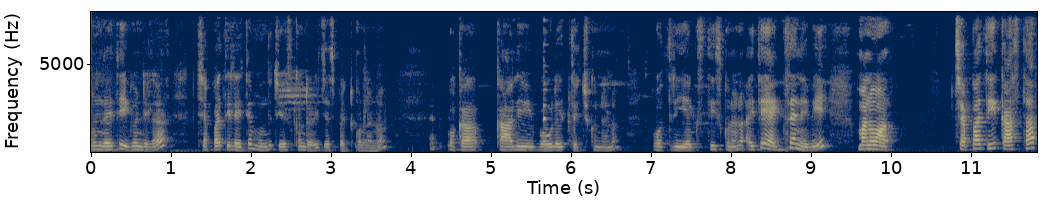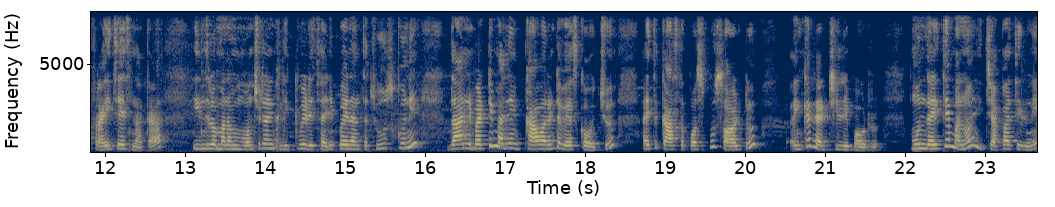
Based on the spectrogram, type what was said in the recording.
ముందైతే ఇగుండిలా చపాతీలు అయితే ముందు చేసుకొని రెడీ చేసి పెట్టుకున్నాను. ఒక ఖాళీ బౌల్ అయితే తెచ్చుకున్నాను. ఓ త్రీ ఎగ్స్ తీసుకున్నాను. అయితే ఎగ్స్ అనేవి మనం చపాతీ కాస్త ఫ్రై చేసినాక ఇందులో మనం ముంచడానికి లిక్విడ్ సరిపోయినంత చూసుకుని దాన్ని బట్టి మళ్ళీ కావాలంటే వేసుకోవచ్చు. అయితే కాస్త పసుపు సాల్ట్ ఇంకా రెడ్ చిల్లీ పౌడర్. ముందైతే మనం ఈ చపాతీలని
